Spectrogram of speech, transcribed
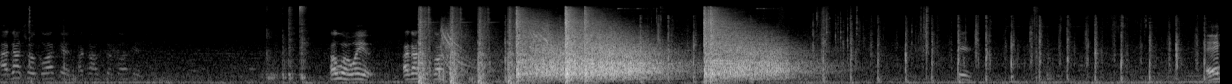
I got your Glock S. I got your Glock S. Hold on, wait. I got your Glock S. Here. Hey,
